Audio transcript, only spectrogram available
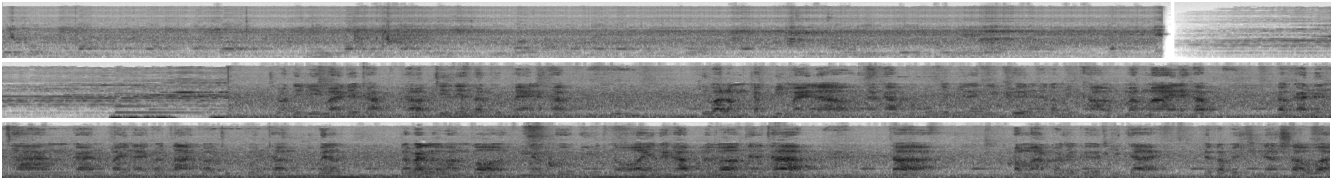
ผู้ชมทางบ้านของเรานะครับก็มีข้อสงสัยมีข้อถามอะไรมาพอสมควรนะครับอีกทั้งมีคลิปให้ดูด้วยนครับสวัสดีปีใหม่ด้วยครับสำหรับจีเนียสบ้านคุณแปงนะครับคิดว่าหลังจากปีใหม่แล้วนะครับคงจะมีอะไรดีขึ้นแล้วก็มีข่าวมากมายนะครับก็การเดินทางการไปไหนก็ตามก็ทุกคนถ้าไม่ระระแวดระวังก็จะเกิดเหตุน้อยนะครับ แล้วก็แต่ถ้าถ้าประมาทก็จะเกิดเหตุได้ แล้วก็เป็นสิ่งน่าเศร้าว่า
